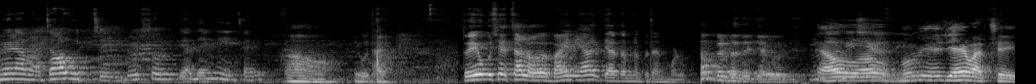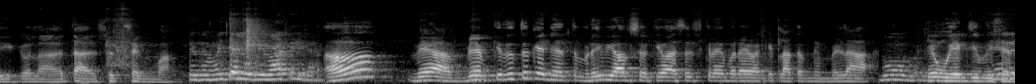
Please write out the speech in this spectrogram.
મેળામાં જવું જ છે. દોઢસો રૂપિયા દઈ નહીં જાય. હા એવું થાય. તો એવું છે ચાલો હવે ભાઈ ની આવે ત્યારે તમને બધાને મળું. આવો આવો મમ્મી હજી આવ્યા છે ઓલા હતા સત્સંગમાં. હા? મેં મેં કીધું તું કે ને તમે રિવ્યુ આપશો કેવા સબસ્ક્રાઈબર આવ્યા કેટલા તમને મળ્યા કેવું એક્ઝિબિશન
